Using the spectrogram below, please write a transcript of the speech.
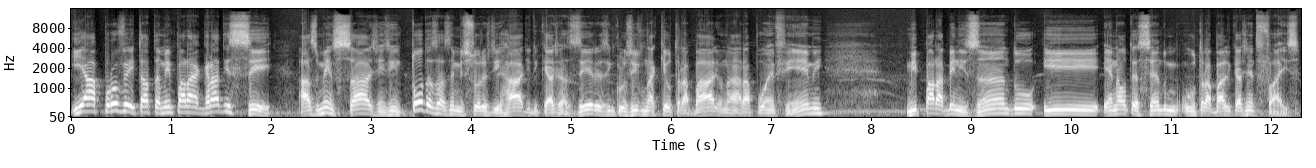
e aproveitar também para agradecer as mensagens em todas as emissoras de rádio de Cajazeiras, inclusive na que eu trabalho, na Arapuã FM, me parabenizando e enaltecendo o trabalho que a gente faz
